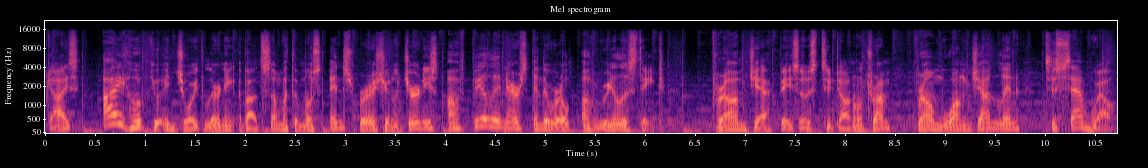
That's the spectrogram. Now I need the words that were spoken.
guys, I hope you enjoyed learning about some of the most inspirational journeys of billionaires in the world of real estate. From Jeff Bezos to Donald Trump, from Wang Jianlin to Sam Zell.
